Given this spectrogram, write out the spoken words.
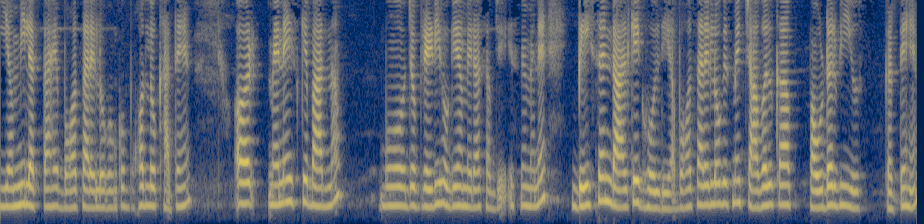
यम्मी लगता है बहुत सारे लोगों को, बहुत लोग खाते हैं। और मैंने इसके बाद ना, वो जब रेडी हो गया मेरा सब्ज़ी, इसमें मैंने बेसन डाल के घोल दिया। बहुत सारे लोग इसमें चावल का पाउडर भी यूज़ करते हैं,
